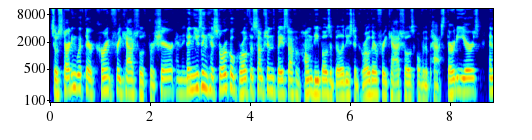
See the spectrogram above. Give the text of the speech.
So, starting with their current free cash flows per share, and then using historical growth assumptions based off of Home Depot's abilities to grow their free cash flows over the past 30 years, and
